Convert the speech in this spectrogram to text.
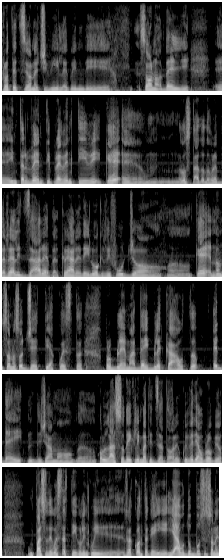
protezione civile, quindi sono degli eh, interventi preventivi che eh, lo Stato dovrebbe realizzare per creare dei luoghi rifugio eh, che non sono soggetti a questo problema dei blackout e dei diciamo eh, collasso dei climatizzatori. Qui vediamo proprio un passo di questo articolo in cui eh, racconta che gli autobus sono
